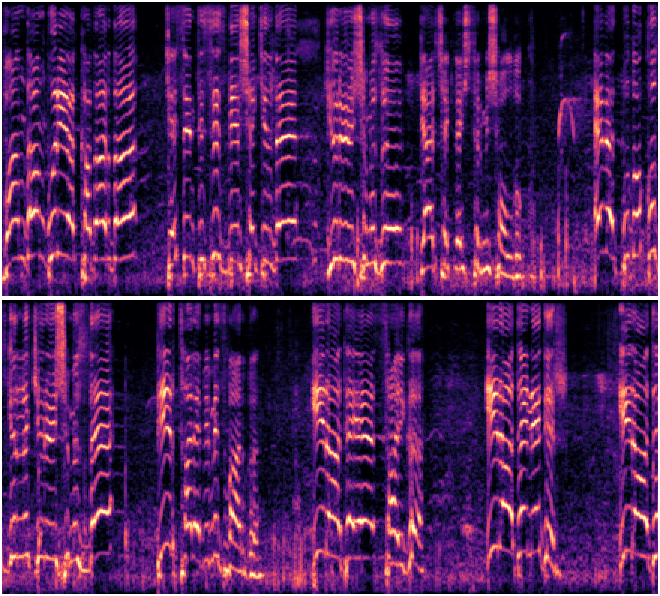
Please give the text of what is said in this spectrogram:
Van'dan buraya kadar da kesintisiz bir şekilde yürüyüşümüzü gerçekleştirmiş olduk. Evet bu dokuz günlük yürüyüşümüzde bir talebimiz vardı. İradeye saygı. İrade nedir? İrade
